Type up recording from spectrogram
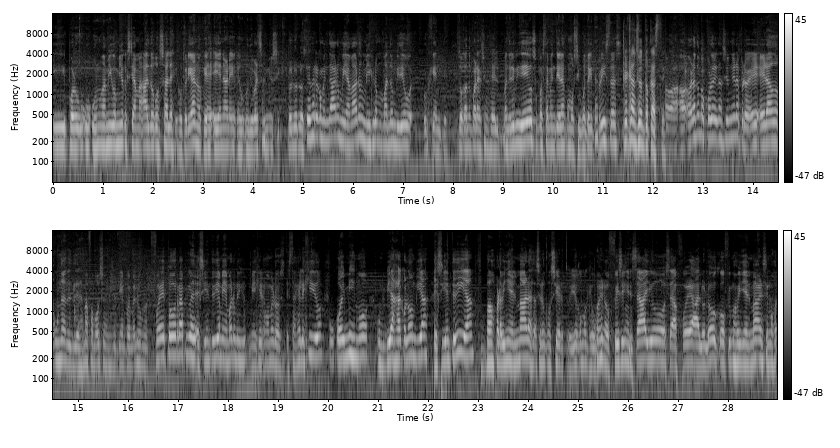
y por un, amigo mío que se llama Aldo González, ecuatoriano, que es A&R en Universal Music. Los, tres me recomendaron, me llamaron y me dijeron, manda un video urgente, tocando para canciones de él. Mandé el video, supuestamente eran como 50 guitarristas. ¿Qué canción tocaste? Ahora no me acuerdo qué canción era, pero e, era una de las más famosas en ese tiempo de Maluma. Fue todo rápido. El siguiente día me llamaron, me, me dijeron, Homero, estás elegido. Hoy mismo un viaje a Colombia. El siguiente día vamos para Viña del Mar a hacer un concierto. Y yo como que, bueno, fui sin ensayo, o sea, fue a lo loco. Fuimos a Viña del Mar, hicimos,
